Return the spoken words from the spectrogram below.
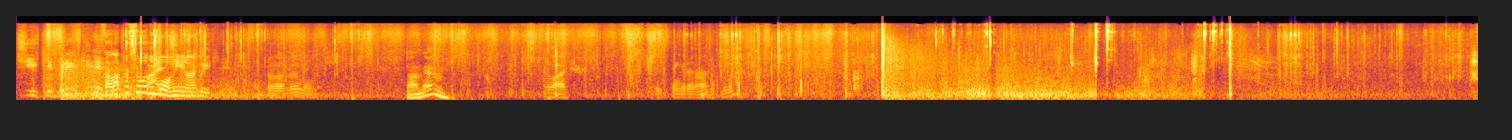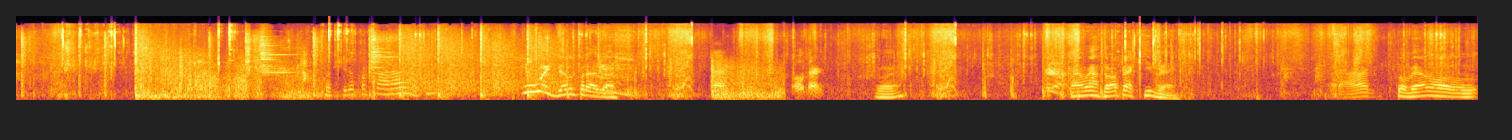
Chique-brique. Tá lá pra cima do morrinho, ó. Provavelmente. Tá mesmo? Eu acho. Vocês têm granada aqui? Só tira pra caralho. aqui. Ui, dentro do prédio, acho. É. Ô, Dark. Vai. Caiu um airdrop aqui, velho. Caralho. Tô vendo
